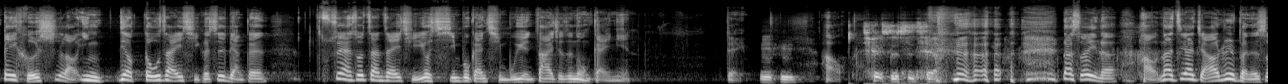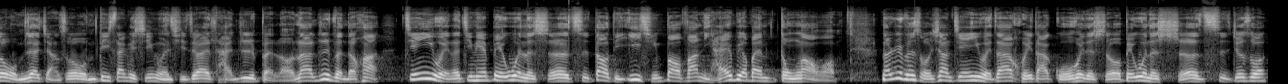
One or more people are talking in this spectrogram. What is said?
被和事佬硬要兜在一起，可是两个人虽然说站在一起，又心不甘情不愿，大概就是那种概念。对，嗯哼，好，确实是这样。那所以呢，好，那既然讲到日本的时候，我们就在讲说，我们第三个新闻其实就在谈日本了。那日本的话，菅义伟呢，今天被问了十二次，到底疫情爆发，你还要不要办冬奥哦？那日本首相菅义伟在他回答国会的时候，被问了十二次，就是说，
